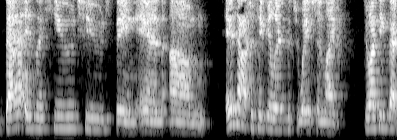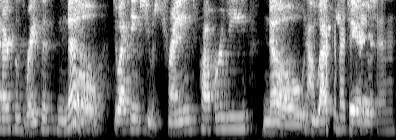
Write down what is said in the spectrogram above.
that is a huge, huge thing. And um, in that particular situation, like, do I think that nurse was racist? No. Do I think she was trained properly? No. Yeah, do lack I think of education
